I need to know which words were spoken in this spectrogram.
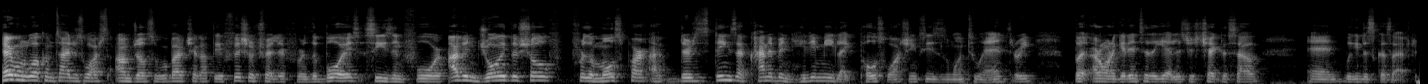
Hey everyone, welcome to I Just Watched. I'm Joseph. We're about to check out the official trailer for The Boys Season 4. I've enjoyed the show for the most part. I've, there's things that kind of been hitting me like post-watching Seasons 1, 2, and 3. But I don't want to get into that yet. Let's just check this out and we can discuss after.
